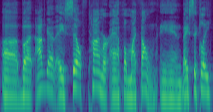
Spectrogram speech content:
Uh, but I've got a self timer app on my phone, and basically,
